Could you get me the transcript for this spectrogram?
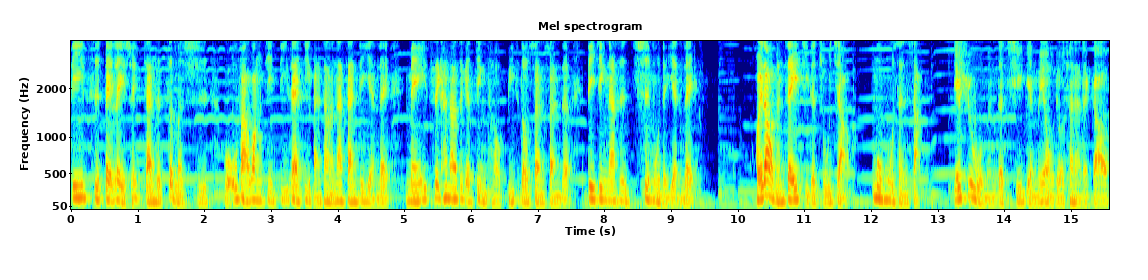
第一次被泪水沾得这么湿，我无法忘记滴在地板上的那三滴眼泪。每一次看到这个镜头，鼻子都酸酸的，毕竟那是赤木的眼泪。回到我们这一集的主角木木身上。也许我们的起点没有流川来的高，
